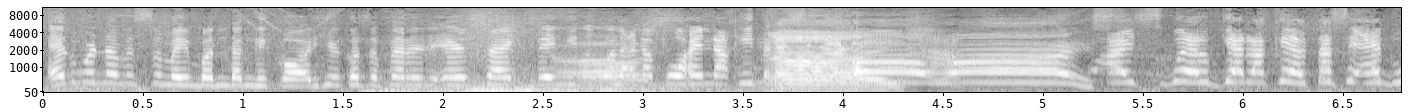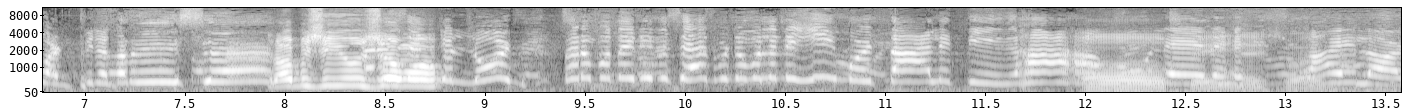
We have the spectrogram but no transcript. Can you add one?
Edward naman sa may bandang likod. Here comes the Feather Airstrike. Ben dito wala na buhay. Nakita na si Nice. Lord. Oh, Wise! Ice will get a kill. Tapos si Edward pinag- Reset! Grabe si Yusong, oh. yung Lord. Pero patay dito si Edward na wala na immortality. Hahabulin. Okay, nice one. Skylar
